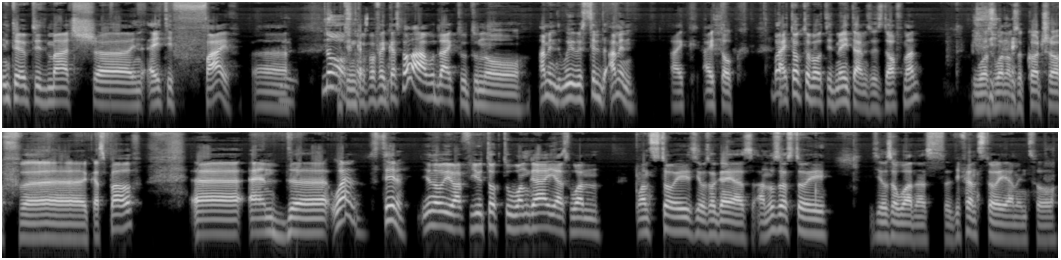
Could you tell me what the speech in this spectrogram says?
interrupted match uh, in '85. Uh, no, between Karpov and Kasparov. I would like to to know. I mean, we, we still. I mean, like I talk. But, I talked about it many times with Dorfman. He was one of the coach of uh, Kasparov. Uh, and uh, well, still, you know, you have you talk to one guy, he has one one story, the other guy has another story, the other one has a different story. I mean, so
